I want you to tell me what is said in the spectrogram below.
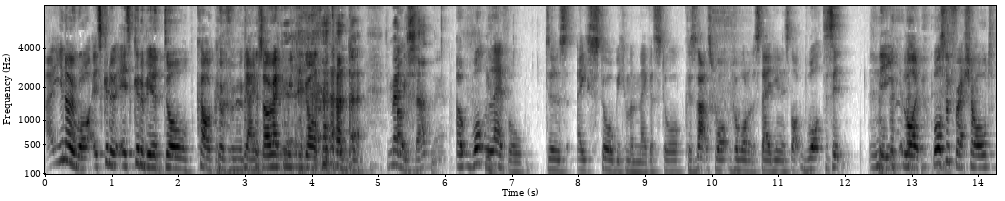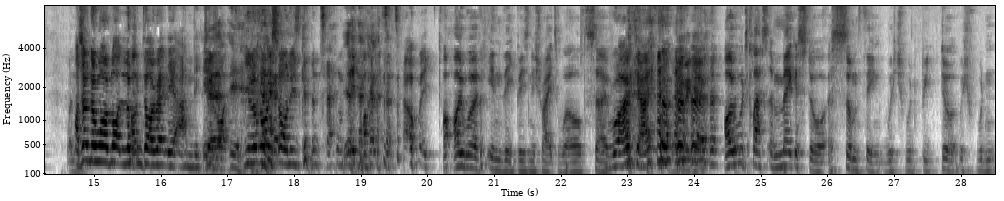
I you know what? It's gonna it's gonna be a dull card covering the game. So I reckon we can go off on a tangent. You made Oh. me sad now. At what level does a store become a mega store? Because that's what the one at the stadium is like. What does it need? like, what's the threshold? When I don't know why I'm like looking I'm- directly at Andy. here, Yeah, like, yeah. You look like someone who's gonna tell me. Yeah. tell me. I, I work in the business rates world, so Well, okay. There we go. I would class a mega store as something which would be done, which wouldn't.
